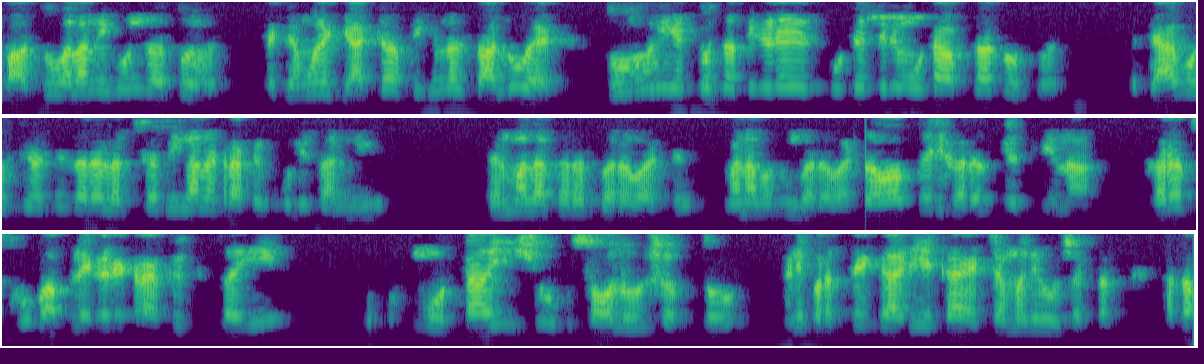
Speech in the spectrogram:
बाजूवाला निघून जातोय त्याच्यामुळे ज्याचा सिग्नल चालू आहे तो येतो तर तिकडे कुठेतरी मोठा अपघात होतोय. तर त्या गोष्टीवरती जरा लक्ष दिला ना ट्रॅफिक पोलिसांनी. तर मला खरंच बरं वाटेल. मनापासून बरं वाटेल. जबाबदारी खरंच घेतली ना. खरंच खूप आपल्याकडे ट्रॅफिकचाही खूप मोठा इश्यू सॉल्व्ह होऊ शकतो आणि प्रत्येक गाडी एका ह्याच्यामध्ये होऊ शकतात. आता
